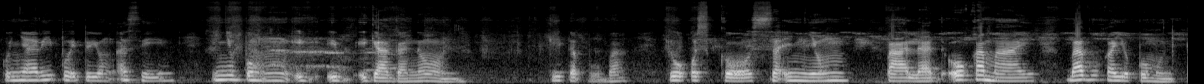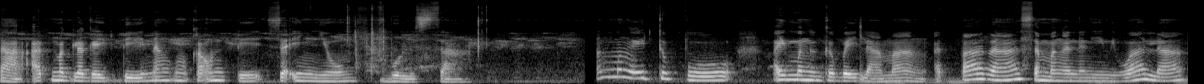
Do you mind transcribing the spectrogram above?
Kunyari po ito yung asin, inyo pong igaganon. Kita po ba? Kukuskus sa inyong palad o kamay bago kayo pumunta at maglagay din ng kaunti sa inyong bulsa. Ang mga ito po ay mga gabay lamang at para sa mga naniniwala,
